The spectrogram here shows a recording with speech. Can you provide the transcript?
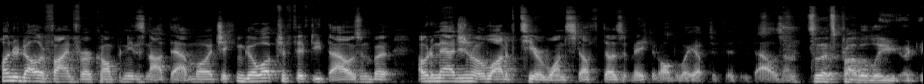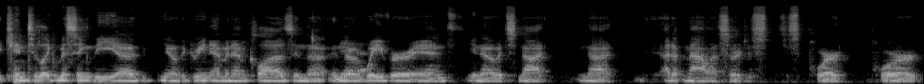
hundred dollar fine for a company is not that much. It can go up to fifty thousand, but I would imagine a lot of tier one stuff doesn't make it all the way up to fifty thousand. So that's probably akin to like missing the uh, you know the green M and M clause in the in yeah. the waiver, and you know it's not not out of malice or just just poor poor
